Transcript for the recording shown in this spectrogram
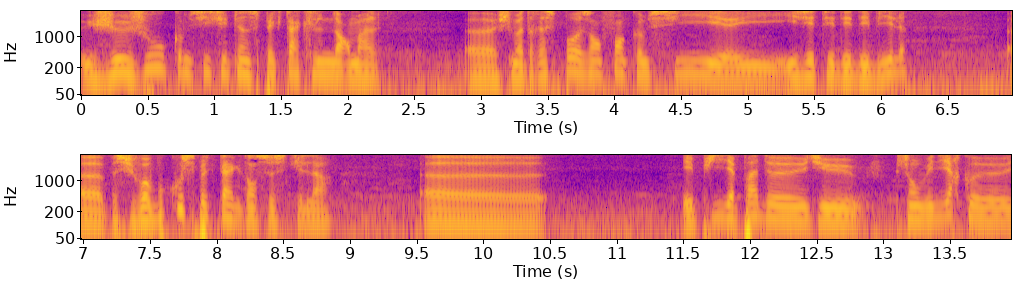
je joue comme si c'était un spectacle normal. Euh, je m'adresse pas aux enfants comme si ils étaient des débiles. Parce que je vois beaucoup de spectacles dans ce style-là. Et puis il n'y a pas de, j'ai envie de dire que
